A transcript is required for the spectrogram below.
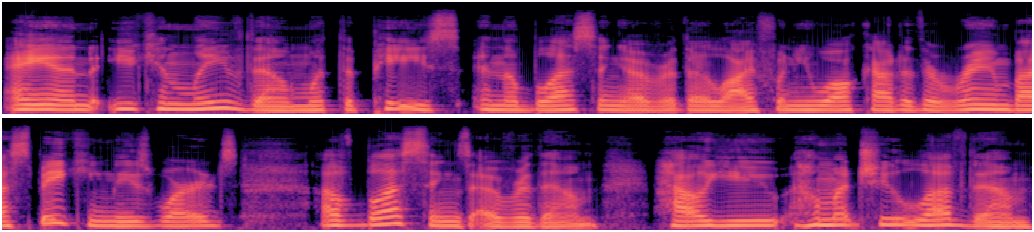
and you can leave them with the peace and the blessing over their life when you walk out of the room by speaking these words of blessings over them how you how much you love them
